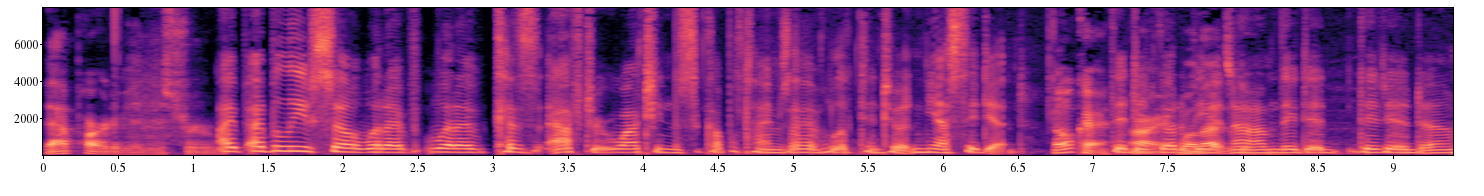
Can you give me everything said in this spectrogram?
that part of it is true. I, I believe so. What I've what I've because after watching this a couple times I have looked into it and yes they did. Okay, they did right. go to well, Vietnam. They did they did uh,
